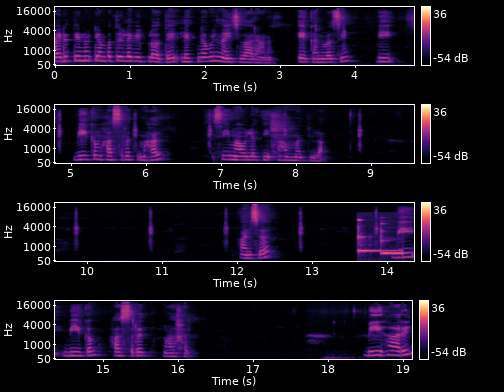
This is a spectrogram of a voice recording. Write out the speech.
ആയിരത്തി എണ്ണൂറ്റി അമ്പത്തേഴിലെ വിപ്ലവത്തെ ലക്നൌവിൽ നയിച്ചതാരാണ്? A Kunwar Singh B Begum Hazrat Mahal C Maulvi Ahmadullah. Answer B Begum Hazrat Mahal. ബീഹാറിൽ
